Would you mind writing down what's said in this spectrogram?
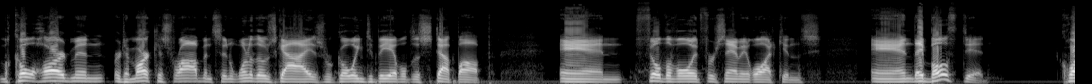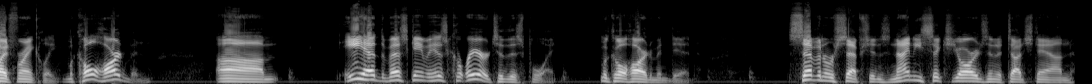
Mecole Hardman or Demarcus Robinson, one of those guys, were going to be able to step up and fill the void for Sammy Watkins. And they both did, quite frankly. Mecole Hardman, um, he had the best game of his career to this point. Mecole Hardman did. Seven receptions, 96 yards, and a touchdown.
